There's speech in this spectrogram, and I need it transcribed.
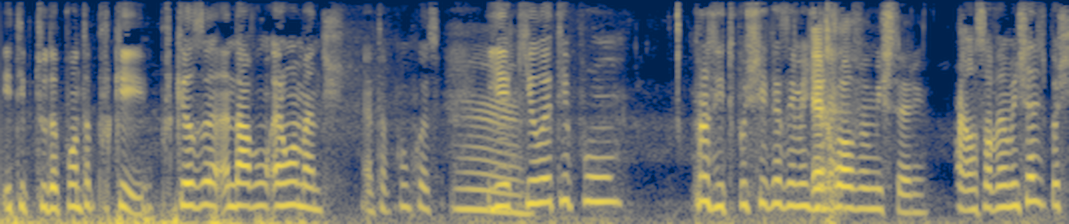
e tipo tudo aponta porquê? Porque eles andavam, eram amantes, então com coisa. E aquilo é tipo um. Pronto, e depois chegas a É imaginar. resolver o mistério. Só vê o mistério, depois,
